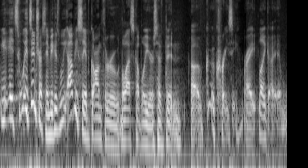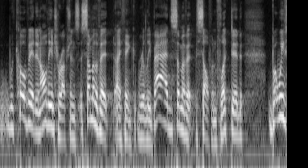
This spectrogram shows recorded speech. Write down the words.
it's it's interesting because we obviously have gone through the last couple of years have been uh, c- crazy, right? Like uh, with COVID and all the interruptions. Some of it I think really bad, some of it self-inflicted. But we've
